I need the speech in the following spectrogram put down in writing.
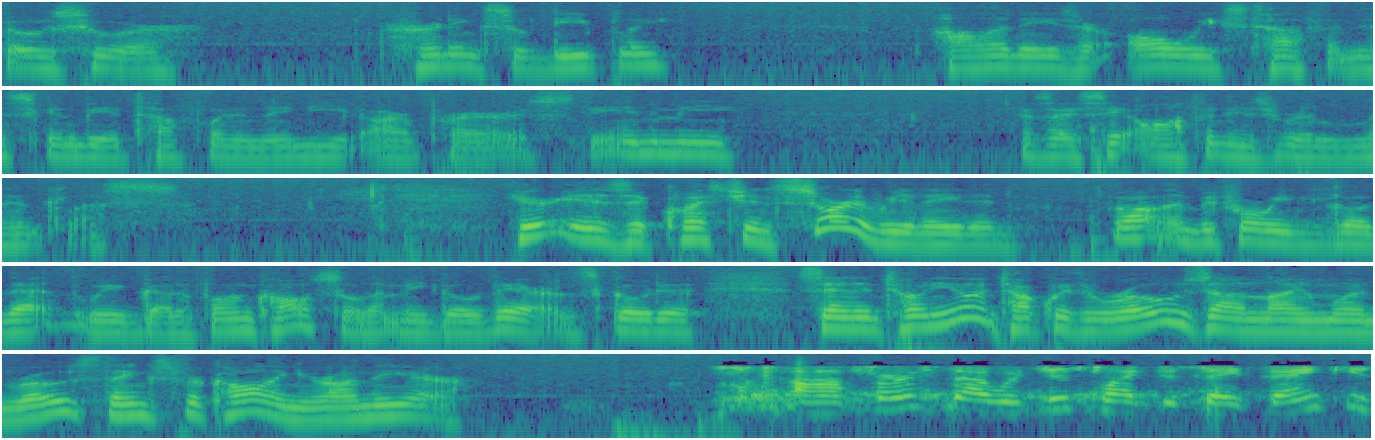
those who are hurting so deeply. Holidays are always tough, and this is going to be a tough one, and they need our prayers. The enemy, as I say often, is relentless. Here is a question sort of related. Well, and before we go that, we've got a phone call, so let me go there. Let's go to San Antonio and talk with Rose on line one. Rose, thanks for calling. You're on the air. Uh, first, I would just like to say thank you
